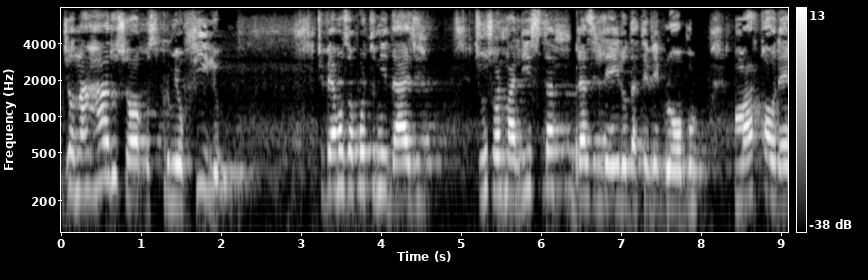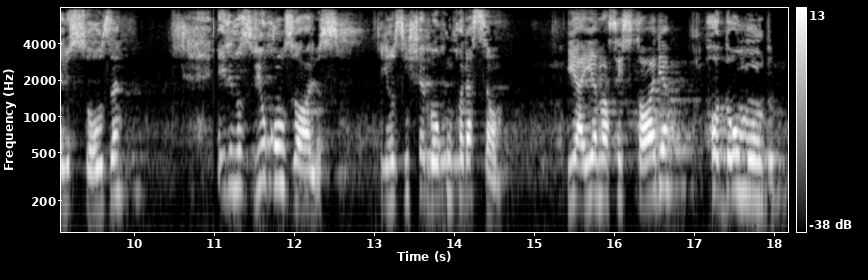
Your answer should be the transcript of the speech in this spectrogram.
de eu narrar os jogos para o meu filho, tivemos a oportunidade de um jornalista brasileiro da TV Globo, Marco Aurélio Souza, ele nos viu com os olhos e nos enxergou com o coração. E aí a nossa história rodou o mundo.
